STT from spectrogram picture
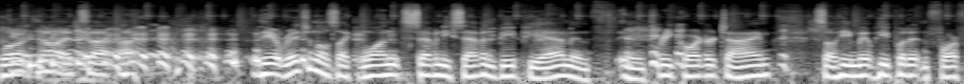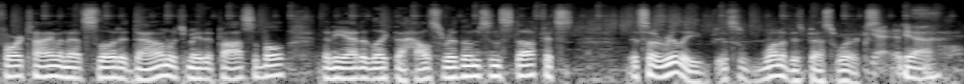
Well, no, it's uh, uh, the original is like 177 BPM in, in three quarter time. So he he put it in four four time, and that slowed it down, which made it possible. Then he added like the house rhythms and stuff. It's it's a really it's one of his best works. yeah, it's, Yeah.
